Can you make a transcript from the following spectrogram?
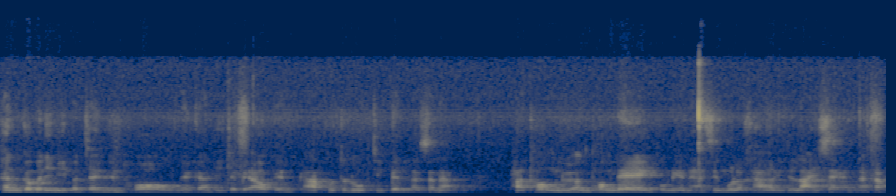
ท่านก็ไม่ได้มีปัจจัยเงินทองในการที่จะไปเอาเป็นพระพุทธรูปที่เป็นลักษณะพระทองเหลืองทองแดงพวกนี้นะซึ่งมูลค่านี่คือหลายแสนนะครับ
